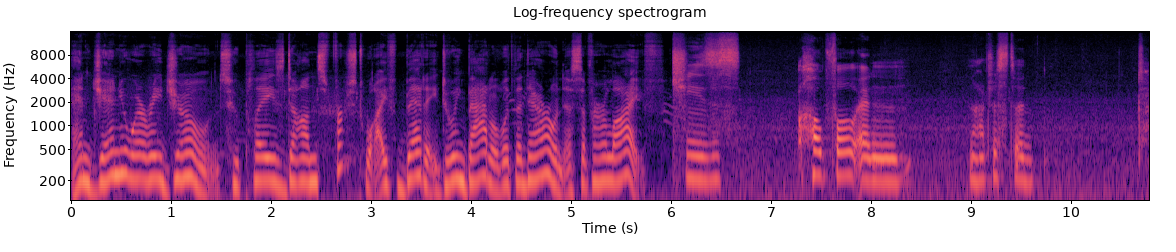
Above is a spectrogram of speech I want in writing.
And January Jones, who plays Don's first wife, Betty, doing battle with the narrowness of her life. She's hopeful and not just a t-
